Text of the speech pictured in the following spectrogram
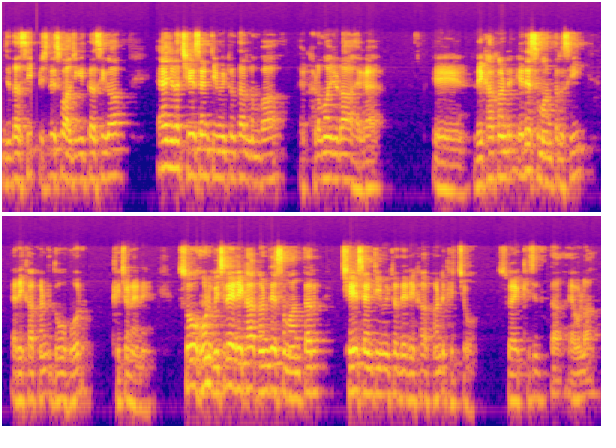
ਜਿੱਦਾਂ ਅਸੀਂ ਪਿਛਲੇ ਸਵਾਲ 'ਚ ਕੀਤਾ ਸੀਗਾ, ਇਹ ਜਿਹੜਾ 6 ਸੈਂਟੀਮੀਟਰ ਦਾ ਲੰਬਾ ਇਹ ਖੜਵਾ ਜਿਹੜਾ ਹੈਗਾ, ਇਹ ਰੇਖਾਖੰਡ, ਇਹਦੇ ਸਮਾਂਤਰ ਅਸੀਂ ਰੇਖਾਖੰਡ ਦੋ ਹੋਰ ਖਿੱਚਣੇ ਨੇ। ਸੋ ਹੁਣ ਵਿਚਲੇ ਰੇਖਾਖੰਡ ਦੇ ਸਮਾਂਤਰ 6 ਸੈਂਟੀਮੀਟਰ ਦੇ ਰੇਖਾਖੰਡ ਖਿੱਚੋ। ਸੋ ਇਹ ਖਿੱਚ ਦਿੱਤਾ ਐਵਲਾ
